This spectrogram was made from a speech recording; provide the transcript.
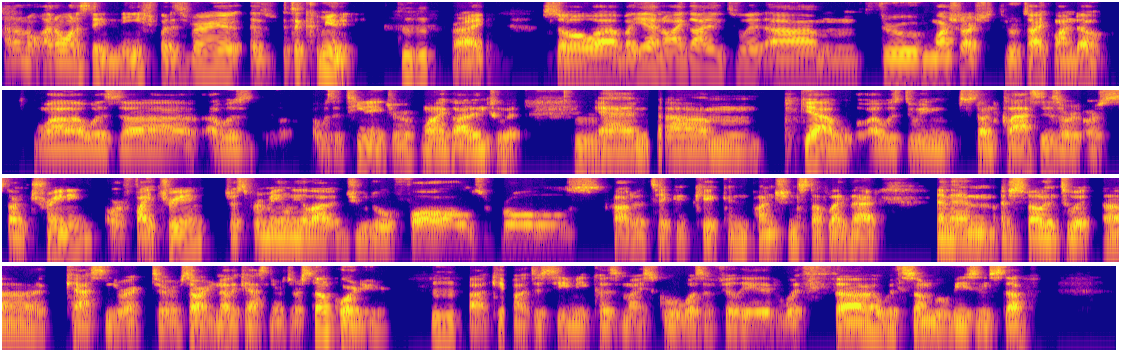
I don't know. I don't want to say niche, but it's very. It's, it's a community. Mhm. right? So, uh, but yeah, no, I got into it um, through martial arts, through Taekwondo. While I was, uh, I was, I was a teenager when I got into it, Mhm. and um, yeah, I was doing stunt classes or, or stunt training or fight training, just for mainly a lot of judo falls, rolls, how to take a kick and punch and stuff like that. And then I just fell into it. Uh, casting director, sorry, not a casting director, a stunt coordinator, Mhm. uh, came out to see me because my school was affiliated with uh, with some movies and stuff.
